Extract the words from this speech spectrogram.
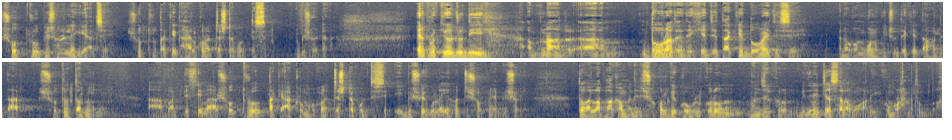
শত্রু পেছনে লেগে আছে, শত্রু তাকে ঘায়াল করার চেষ্টা করতেছে, বিষয়টা। এরপর কেউ যদি আপনার দৌড়াতে দেখে যে তাকে দৌড়াইতেছে, এরকম কোনো কিছু দেখে তাহলে তার শত্রুতামি বাড়তেছে বা শত্রু তাকে আক্রমণ করার চেষ্টা করতেছে। এই বিষয়গুলোই হচ্ছে স্বপ্নের বিষয়। তো আল্লাহ পাক আমাদের সকলকে কবুল করুন, মঞ্জুর করুন। বিদিনিচ্ছা আসসালামু আলাইকুম রহমতুল্লাহ।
